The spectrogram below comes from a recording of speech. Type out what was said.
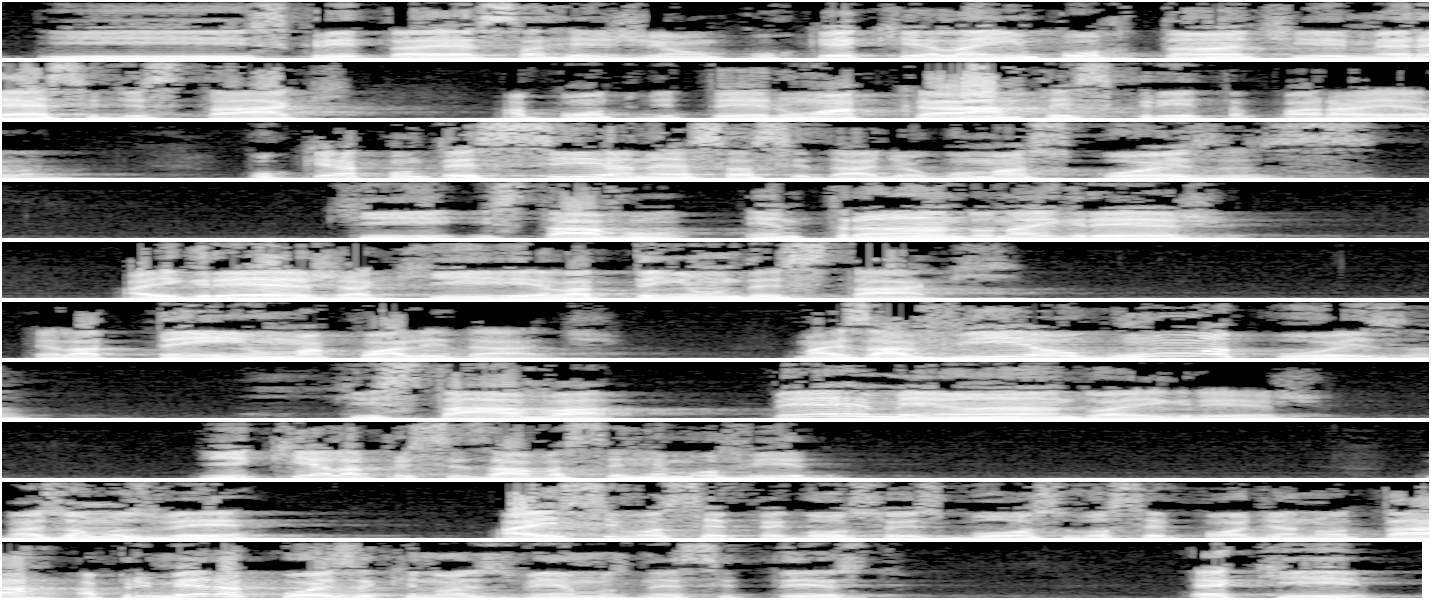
e escrita a essa região? Por que, que ela é importante e merece destaque? a ponto de ter uma carta escrita para ela. Porque acontecia nessa cidade algumas coisas que estavam entrando na igreja. A igreja aqui, ela tem um destaque. Ela tem uma qualidade. Mas havia alguma coisa que estava permeando a igreja e que ela precisava ser removida. Nós vamos ver. Aí se você pegou o seu esboço, você pode anotar. A primeira coisa que nós vemos nesse texto é que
